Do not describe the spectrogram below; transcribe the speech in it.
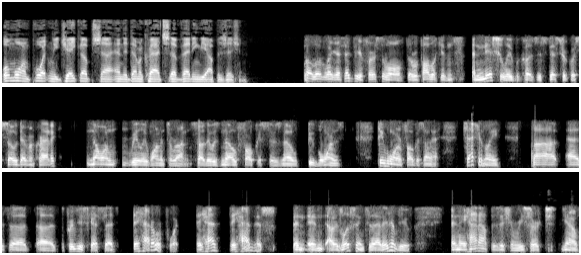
or more importantly, Jacobs uh, and the Democrats uh, vetting the opposition. Well, like I said to you, first of all, the Republicans initially, because this district was so Democratic, no one really wanted to run. So there was no focus. There was no people weren't people weren't focused on that. Secondly, uh, as uh, uh, the previous guest said, they had a report. They had they had this, and, and I was listening to that interview, and they had opposition research, you know,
